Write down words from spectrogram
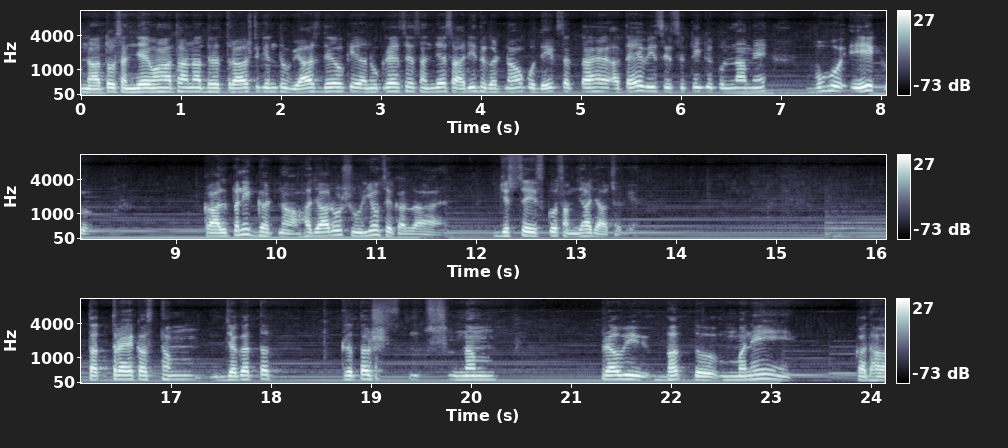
ना तो संजय वहाँ था, ना धृतराष्ट्र, किंतु व्यास देव के अनुग्रह से संजय सारी घटनाओं को देख सकता है। अतएव इस स्थिति की तुलना में वो एक काल्पनिक घटना हज़ारों सूर्यों से कर रहा है। जिससे इसको समझा जा सके। तत्रैकस्थं जगत्कृतस्नं प्रविभक्तमने कदा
